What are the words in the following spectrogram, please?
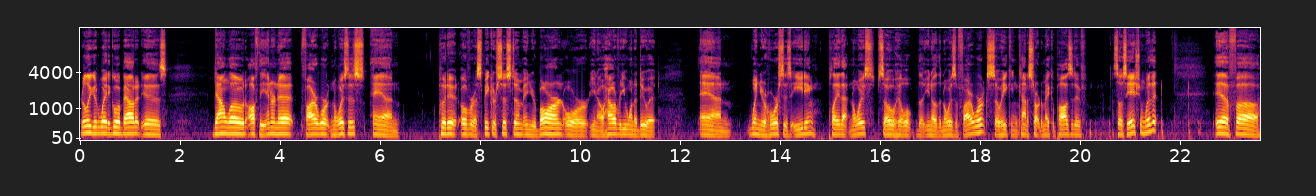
really good way to go about it is download off the internet firework noises and put it over a speaker system in your barn or, you know, however you want to do it. And when your horse is eating, play that noise so he'll the you know the noise of fireworks so he can kind of start to make a positive association with it. If uh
